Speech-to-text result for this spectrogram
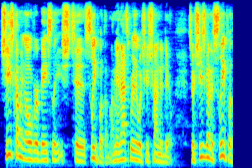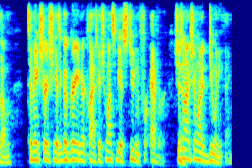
she's coming over basically to sleep with him. I mean, that's really what she's trying to do. So she's going to sleep with him to make sure she gets a good grade in her class because she wants to be a student forever. She doesn't actually want to do anything.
